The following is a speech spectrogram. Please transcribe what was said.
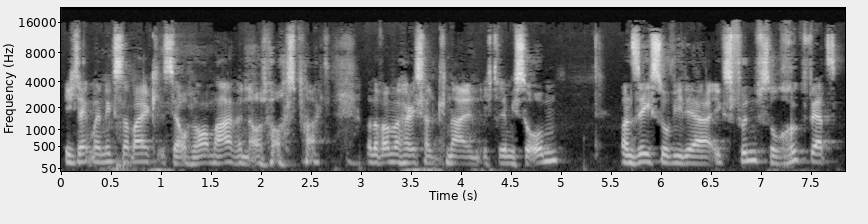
Ich denke mir nichts dabei, ist ja auch normal, wenn ein Auto ausparkt. Und auf einmal höre ich es halt knallen. Ich drehe mich so um und sehe ich so, wie der X5 so rückwärts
